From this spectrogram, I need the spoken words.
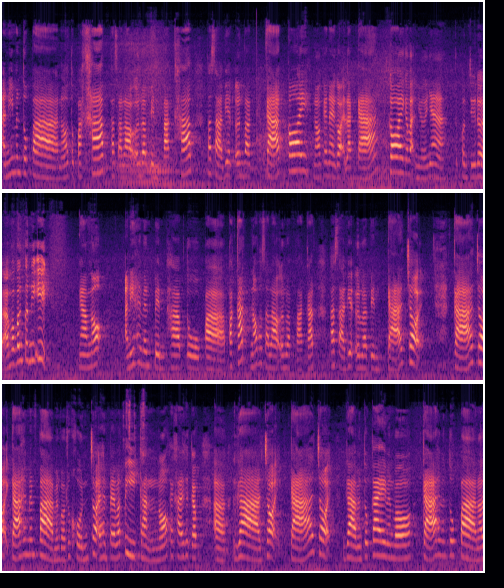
อันนี้มันตัวปลาเนาะตัวปลาคาบภาษาลาวเอิ้นว่าเป็นปลาคาบภาษาเวียดเอิ้นว่ากาก้อยเนาะ cái này gọi là cá coi các bạn nhớ nha ทุก คนจื้อเด้อเอามาเบิ่งตัวนี้อีก งามเนาะ อันนี้ให้มันเป็นภาพตัวปลาปลากัดเนาะ ภาษาลาวเอิ้นว่าปลากัด ภาษาเวียดเอิ้นว่าเป็นกาจ่อยกาจ่อยกาให้มันป่ามันบอกทุกคนจ่อยให้มันแปลว่าตีกันเนาะ คล้ายๆ คือกับอ่ากาจ่อยกาจ่อยกาเป็นตัวไก่มันบอกาให้เป็นตัวป่าเนาะ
